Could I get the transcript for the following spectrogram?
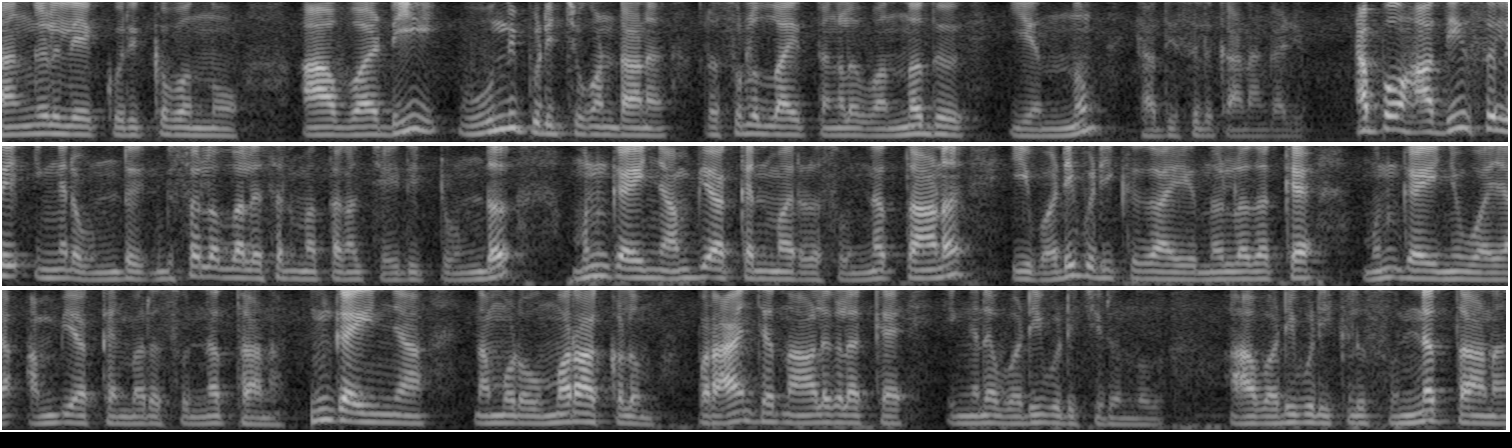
ഞങ്ങളിലേക്ക് ഒരുക്ക വന്നു. ആ വടി ഊന്നി പിടിച്ചുകൊണ്ടാണ് റസൂലുള്ളാഹി തങ്ങൾ വന്നത് എന്നും ഹദീസിൽ കാണാൻ കഴിയും. അപ്പോൾ ഹദീസിൽ ഇങ്ങനെ ഉണ്ട്. നബി സല്ലല്ലാഹു അലൈഹി വസല്ലം തങ്ങൾ ചെയ്തിട്ടുണ്ട്. മുൻകഴിഞ്ഞ അമ്പ്യാക്കന്മാരുടെ സുന്നത്താണ് ഈ വടി പിടിക്കുക എന്നുള്ളതൊക്കെ. മുൻകഴിഞ്ഞു പോയ അമ്പ്യാക്കന്മാരുടെ സുന്നത്താണ്. മുൻകഴിഞ്ഞ നമ്മുടെ ഉമറാക്കളും പ്രായം ചെന്ന ആളുകളൊക്കെ ഇങ്ങനെ വടി പിടിച്ചിരുന്നത്. ആ വടി പിടിക്കൽ സുന്നത്താണ്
